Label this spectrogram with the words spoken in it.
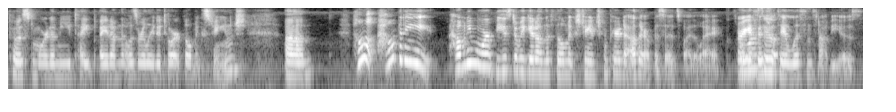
post-mortem type item that was related to our film exchange. Um, how how many how many more views do we get on the film exchange compared to other episodes? By the way, or I I guess I should say listens, not views.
